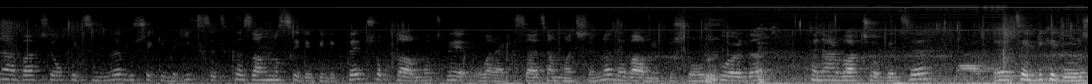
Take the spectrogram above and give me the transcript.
Fenerbahçe Opet'in bu şekilde ilk seti kazanmasıyla birlikte çok daha motive olarak zaten maçlarına devam etmiş oldu. Bu arada Fenerbahçe Opet'i e, tebrik ediyoruz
